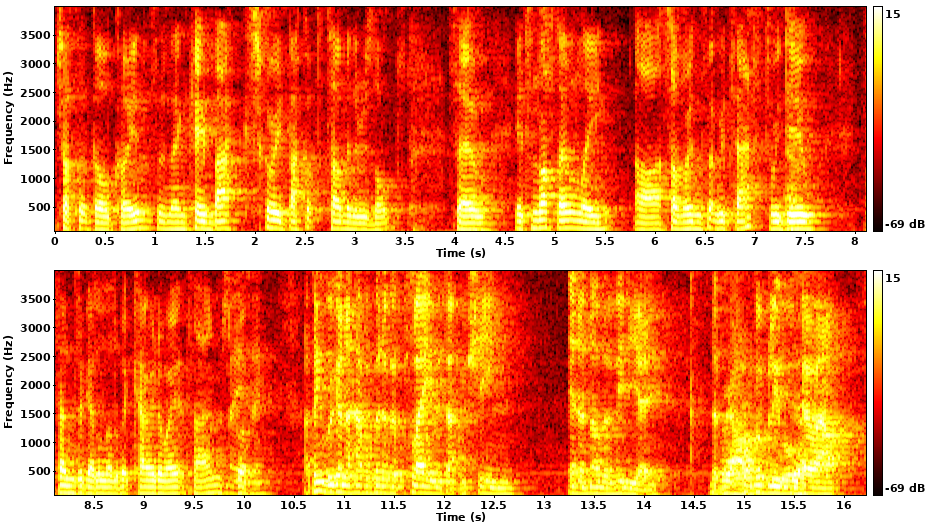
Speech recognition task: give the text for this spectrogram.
chocolate gold coins and then came back, scurried back up to tell me the results. So it's not only our sovereigns that we test, we do tend to get a little bit carried away at times. But Amazing. I think we're going to have a bit of a play with that machine in another video that We are, probably will yes. go out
